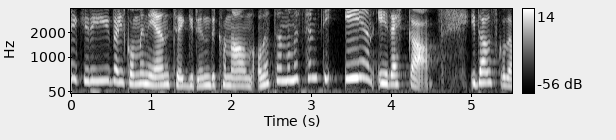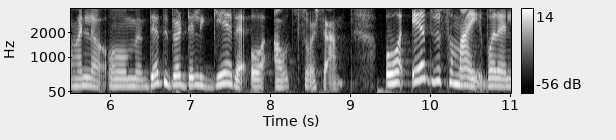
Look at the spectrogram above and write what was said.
Det Gry. Velkommen igjen til Gründerkanalen. Og dette er nummer 51 i rekka. I dag skal det handle om det du bør delegere og outsource. Og er du som meg, bare en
